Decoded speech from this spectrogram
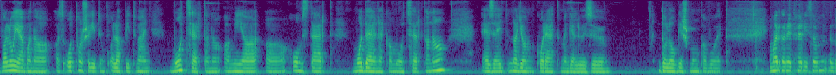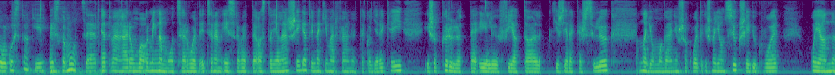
Valójában a, az Otthon Segítünk Alapítvány módszertana, ami a, a Homestart modellnek a módszertana, ez egy nagyon korát megelőző dolog és munka volt. Margaret Harrison dolgozta ki ezt a módszert? 73-ban akkor még nem módszer volt, egyszerűen észrevette azt a jelenséget, hogy neki már felnőttek a gyerekei, és a körülötte élő fiatal kisgyerekes szülők nagyon magányosak voltak, és nagyon szükségük volt olyan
